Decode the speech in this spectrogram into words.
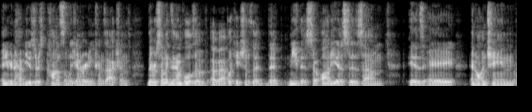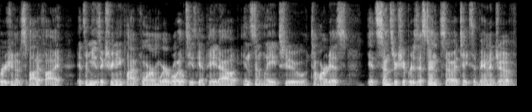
and you're going to have users constantly generating transactions there are some examples of, of applications that that need this so audius is um, is a an on-chain version of Spotify. It's a music streaming platform where royalties get paid out instantly to to artists. It's censorship resistant, so it takes advantage of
